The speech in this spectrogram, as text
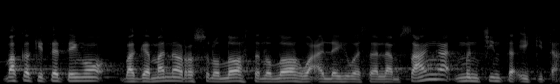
Maka kita tengok bagaimana Rasulullah sallallahu alaihi wasallam sangat mencintai kita.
